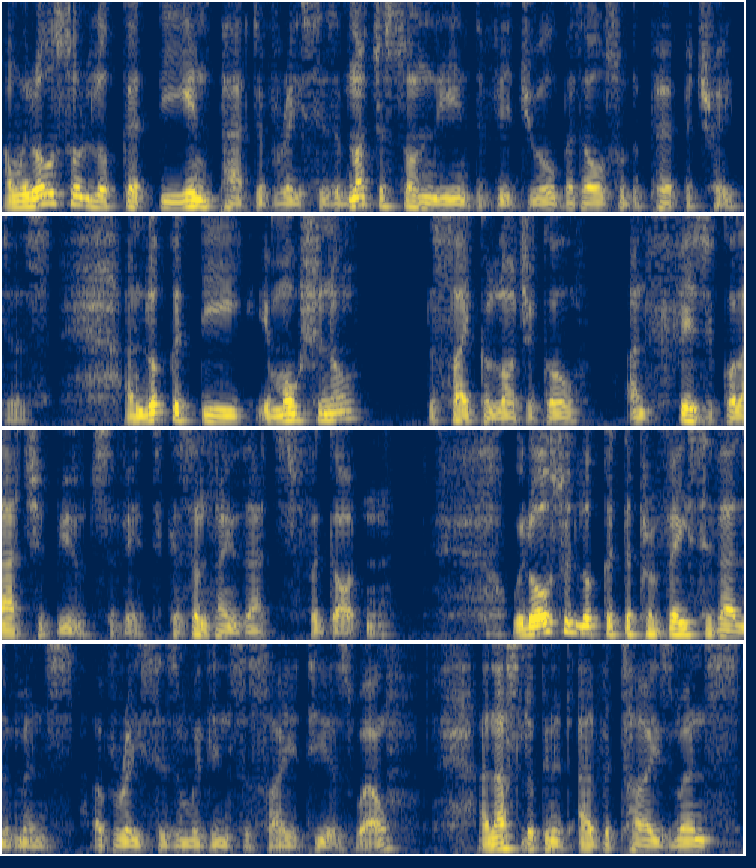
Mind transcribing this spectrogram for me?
And we'll also look at the impact of racism, not just on the individual, but also the perpetrators, and look at the emotional, the psychological, and physical attributes of it, because sometimes that's forgotten. We'll also look at the pervasive elements of racism within society as well. And that's looking at advertisements.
